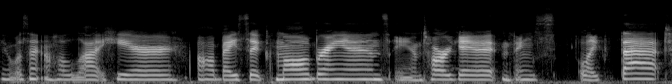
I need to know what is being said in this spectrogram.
There wasn't a whole lot here. All basic mall brands and Target and things like that.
